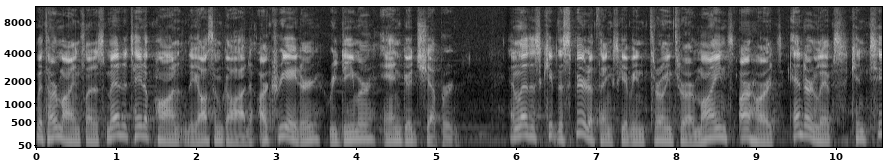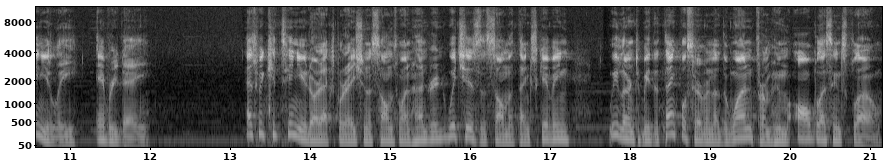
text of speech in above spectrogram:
With our minds, let us meditate upon the awesome God, our Creator, Redeemer, and Good Shepherd. And let us keep the spirit of thanksgiving throwing through our minds, our hearts, and our lips continually every day. As we continued our exploration of Psalms 100, which is the Psalm of Thanksgiving, we learned to be the thankful servant of the one from whom all blessings flow.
